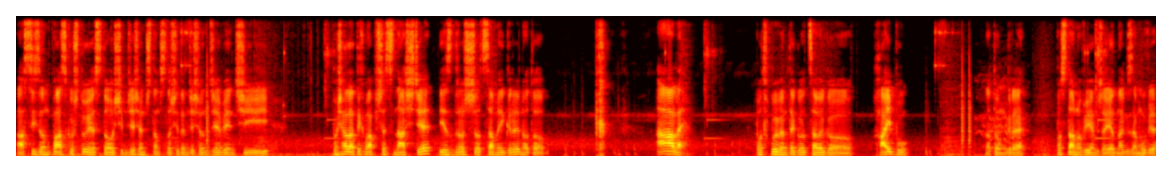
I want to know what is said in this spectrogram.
A Season Pass kosztuje 180 czy tam 179 i posiada tych map 16, jest droższy od samej gry, no to... Ale... Pod wpływem tego całego hypu na tą grę postanowiłem, że jednak zamówię.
